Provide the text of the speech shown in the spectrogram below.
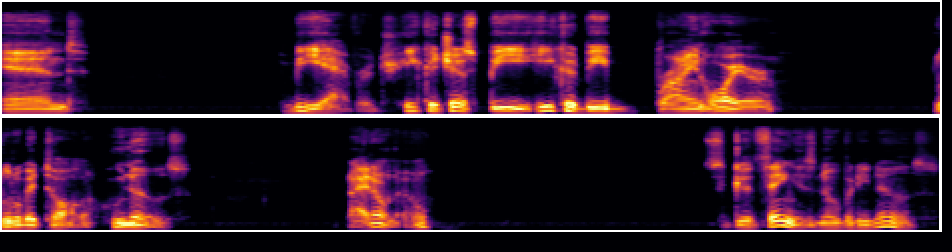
and be average. He could just be he could be Brian Hoyer, a little bit taller. Who knows? I don't know. It's a good thing is nobody knows,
